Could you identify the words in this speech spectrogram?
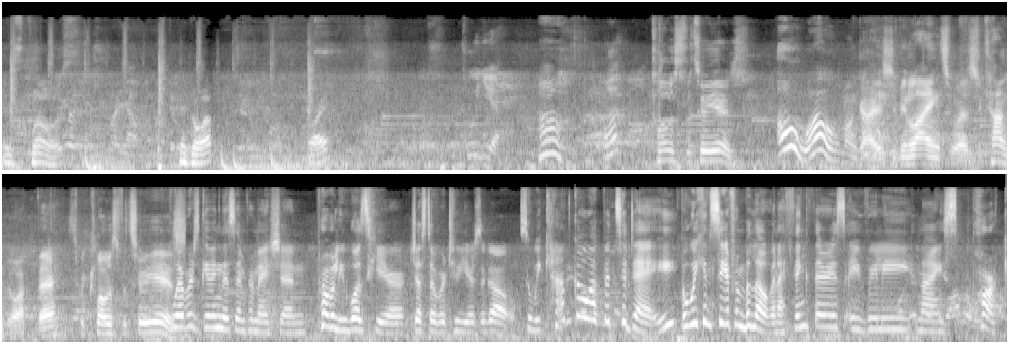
It's closed. Can you go up? Right? Two year. Oh, What? closed for two years. Oh, whoa. Come on guys, you've been lying to us. You can't go up there. It's been closed for two years. Whoever's giving this information probably was here just over two years ago. So we can't go up it today, but we can see it from below. And I think there is a really nice park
